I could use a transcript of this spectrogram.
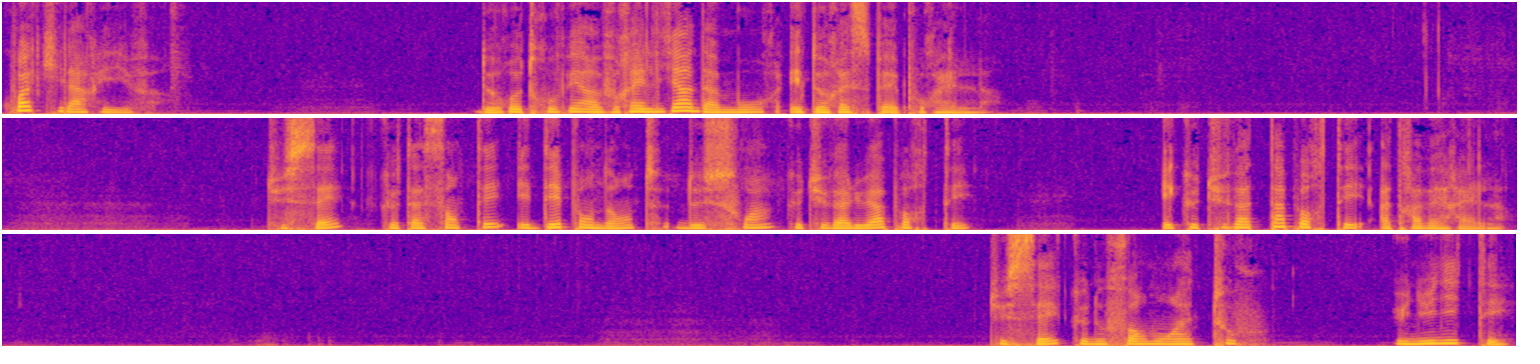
quoi qu'il arrive, de retrouver un vrai lien d'amour et de respect pour elle. Tu sais que ta santé est dépendante de soins que tu vas lui apporter et que tu vas t'apporter à travers elle. tu sais que nous formons un tout, une unité,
